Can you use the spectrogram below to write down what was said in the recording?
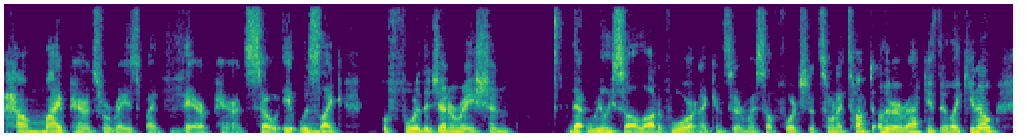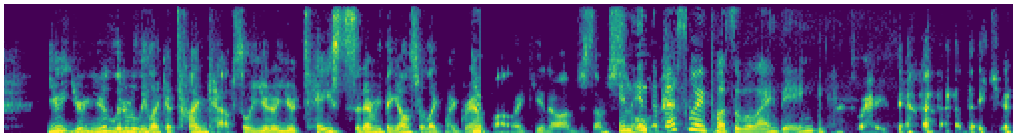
how my parents were raised by their parents. So it was mm-hmm. like before the generation that really saw a lot of war, and I consider myself fortunate. So when I talk to other Iraqis, they're like, you know, you you're you're literally like a time capsule. You know, your tastes and everything else are like my grandpa. Like you know, I'm just I'm just in, in the best way possible. I think. way. Yeah. Thank you.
